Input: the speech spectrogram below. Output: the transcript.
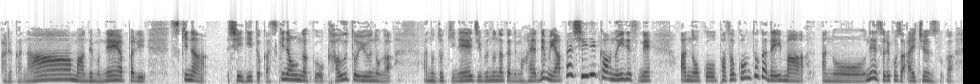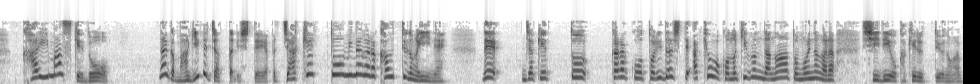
あるかなまあでもね、やっぱり好きな CD とか好きな音楽を買うというのが、あの時ね、自分の中でも流行でもやっぱり CD 買うのいいですね。あの、こう、パソコンとかで今、あのね、それこそ iTunes とか買いますけど、なんか紛れちゃったりして、やっぱジャケットを見ながら買うっていうのがいいね。で、ジャケットからこう取り出して、あ、今日はこの気分だなと思いながら CD をかけるっていうのがやっ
